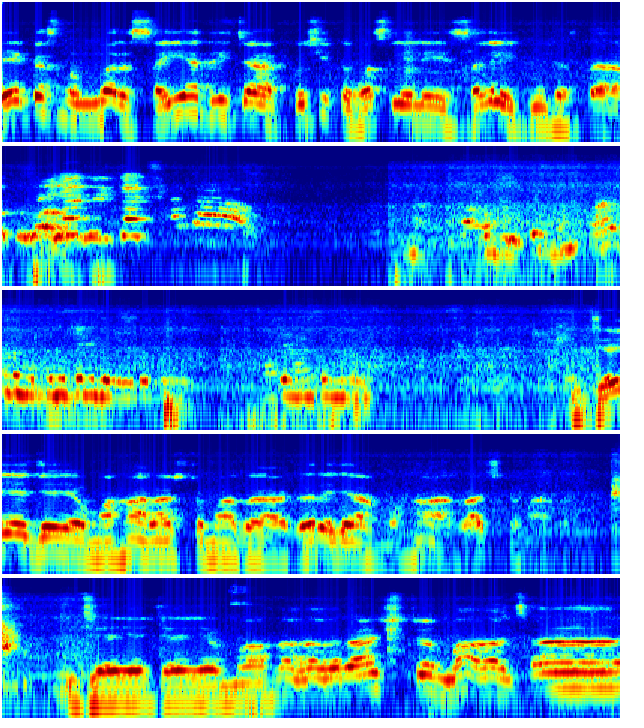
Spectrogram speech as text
एकच नंबर सह्याद्रीच्या कुशीत बसलेले सगळे खुश असतात. जय जय महाराष्ट्र माझा गरजा महाराष्ट्र माझा. जय जय महाराष्ट्र माझा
